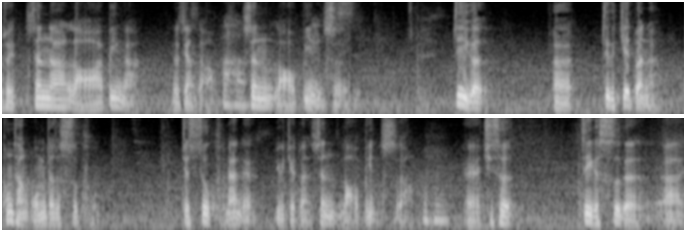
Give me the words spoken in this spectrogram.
所以生啊、老啊、病啊，是这样子啊。啊。生老病死。这个呃。这个阶段呢，通常我们叫做四苦，就是受苦难的一个阶段，生老病死啊。嗯哼。呃，其实这个四个啊、呃，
